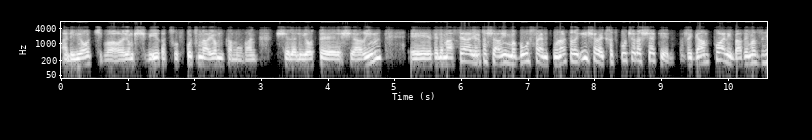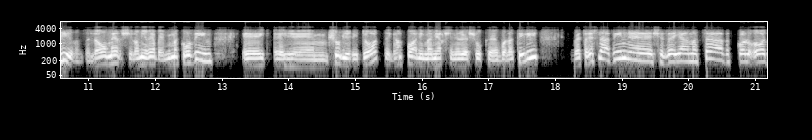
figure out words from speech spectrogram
העליות, שכבר יום שביעי רצוף, חוץ מהיום כמובן, של עליות שערים. אה, ולמעשה עליות השערים בבורסה הם תמונת ראי של ההתחזקות של השקל וגם פה אני בא ומזהיר, זה לא אומר שלא נראה בימים הקרובים אה, אה, שוב ירידות, גם פה אני מניח שנראה שוק וולטילי וצריך להבין שזה יהיה המצב כל עוד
